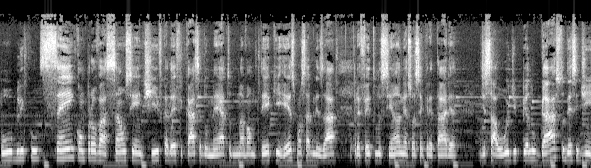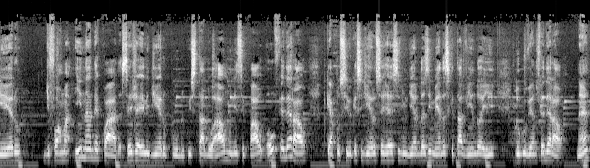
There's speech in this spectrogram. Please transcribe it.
público sem comprovação científica da eficácia do método. Nós vamos ter que responsabilizar o prefeito Luciano e a sua secretária de saúde pelo gasto desse dinheiro de forma inadequada, seja ele dinheiro público estadual, municipal ou federal, porque é possível que esse dinheiro seja esse dinheiro das emendas que está vindo aí do governo federal, né?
